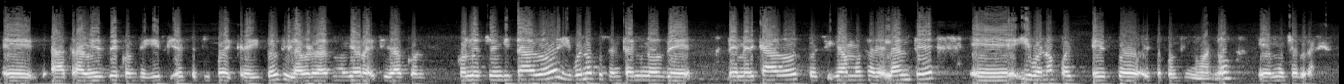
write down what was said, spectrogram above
eh, a través de conseguir este tipo de créditos. Y la verdad, muy agradecida con, con nuestro invitado. Y bueno, pues en términos de, de mercados, pues sigamos adelante. Eh, y bueno, pues esto, esto continúa, ¿no? Eh, muchas gracias.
